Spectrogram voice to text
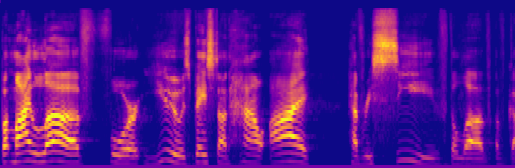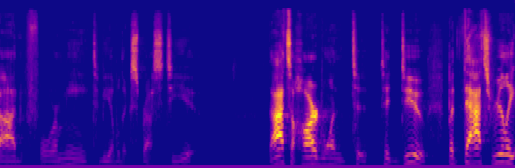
But my love for you is based on how I have received the love of God for me to be able to express to you. That's a hard one to, to do, but that's really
